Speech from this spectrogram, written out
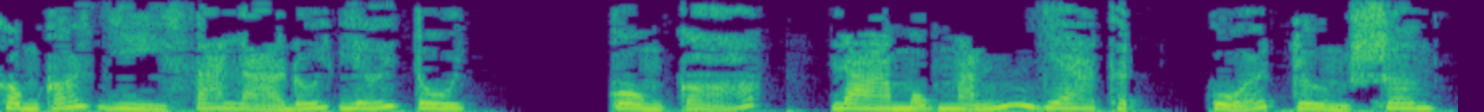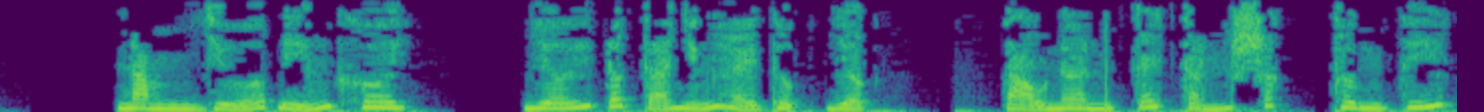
Không có gì xa lạ đối với tôi. Cồn cỏ là một mảnh da thịt của Trường Sơn, nằm giữa biển khơi, với tất cả những hệ thực vật, tạo nên cái cảnh sắc thân thiết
